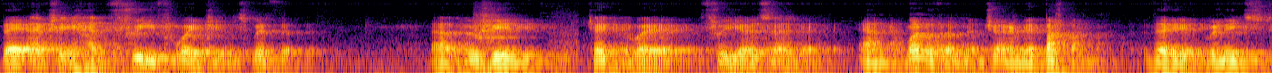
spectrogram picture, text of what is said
They actually had three Fuegians with them, uh, who'd been taken away three years earlier. And one of them, Jeremy Button, they released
